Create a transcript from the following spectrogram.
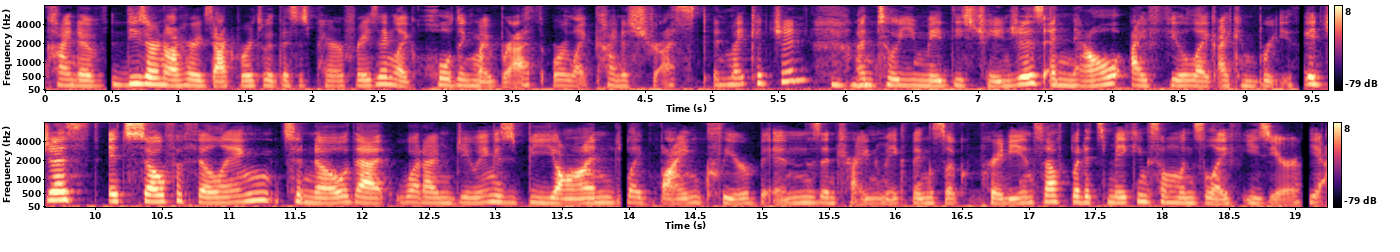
kind of these are not her exact words, but this is paraphrasing, like holding my breath or like kind of stressed in my kitchen mm-hmm. until you made these changes and now I feel like I can breathe. It just it's so fulfilling to know that what I'm doing is beyond like buying clear bins and trying to make things look pretty and stuff, but it's making someone's life easier. Yeah.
